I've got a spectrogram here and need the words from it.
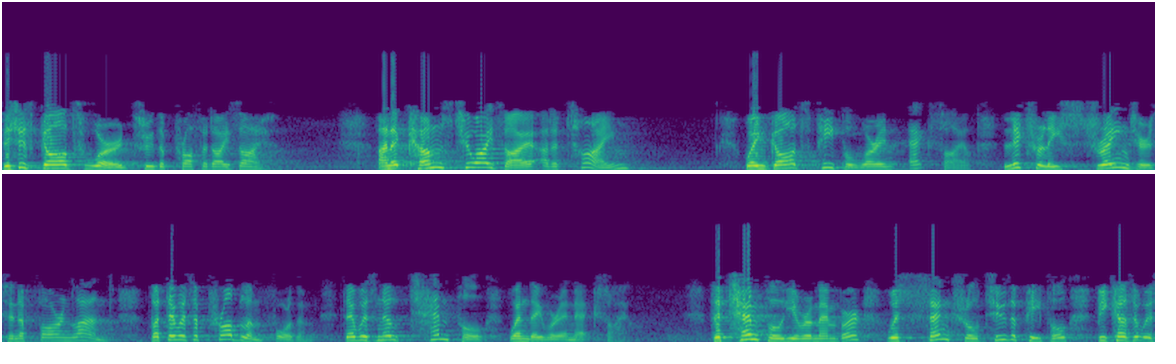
this is God's word through the prophet Isaiah. And it comes to Isaiah at a time when God's people were in exile, literally strangers in a foreign land. But there was a problem for them. There was no temple when they were in exile. The temple, you remember, was central to the people because it was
